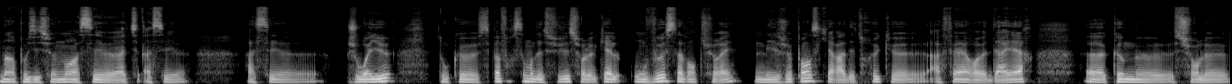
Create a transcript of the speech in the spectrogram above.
On a un positionnement assez assez assez joyeux. Donc euh, c'est pas forcément des sujets sur lesquels on veut s'aventurer, mais je pense qu'il y aura des trucs euh, à faire euh, derrière, comme sur le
